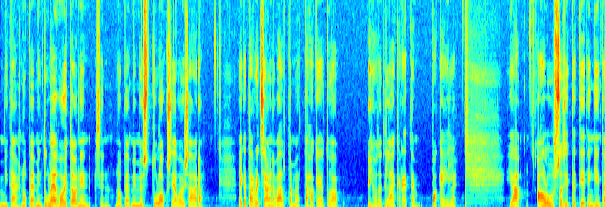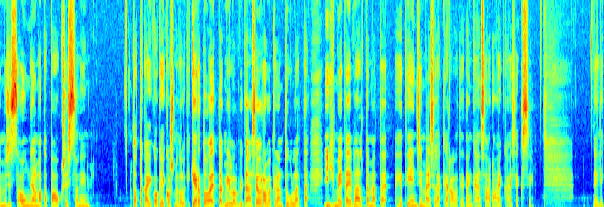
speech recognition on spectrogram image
mitä nopeammin tulee hoitoon, niin sen nopeammin myös tuloksia voi saada. Eikä tarvitse aina välttämättä hakeutua ihotetilääkäreiden pakeille. Ja alussa sitten tietenkin tämmöisissä ongelmatapauksissa, niin totta kai okei, okay, kosmetologi kertoo, että milloin pitää seuraavan kerran tulla, että ihmeitä ei välttämättä heti ensimmäisellä kerralla tietenkään saada aikaiseksi. Eli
